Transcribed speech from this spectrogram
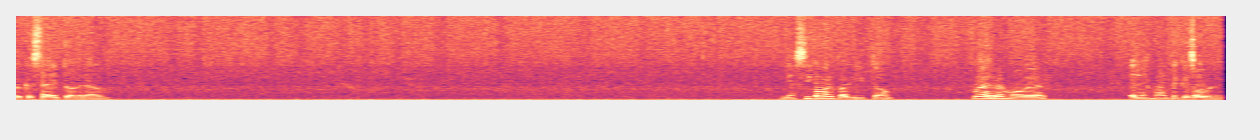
lo que sea de tu agrado. Y así con el palito puedes remover el esmalte que sobre.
